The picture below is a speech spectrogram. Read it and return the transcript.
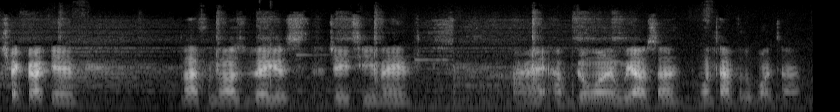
Check back in. Live from Las Vegas, JT man. Alright, have a good one, and we out, son. One time for the one time.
